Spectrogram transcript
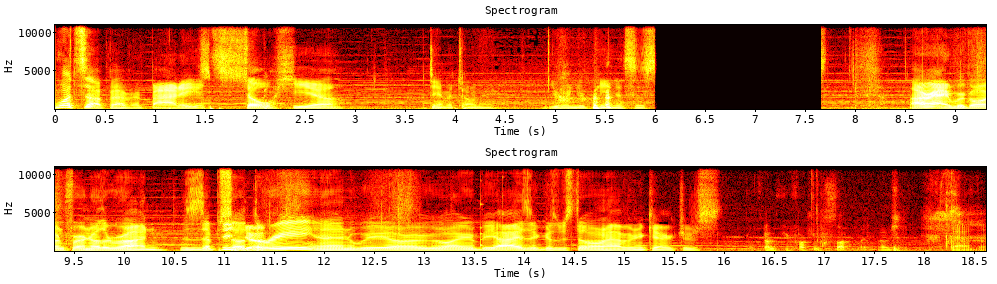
What's up, everybody? It's So here. Damn it, Tony. You and your penises. Alright, we're going for another run. This is episode Yeah. 3, and we are going to be Isaac because we still don't have any characters. Because you fucking suck, mate. I'm just. Sadly.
